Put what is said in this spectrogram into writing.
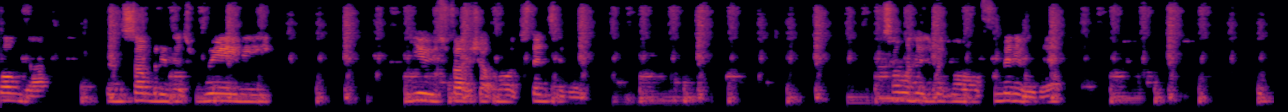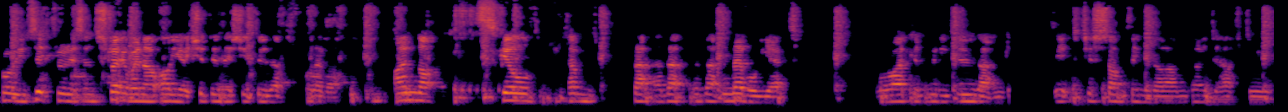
longer than somebody that's really used Photoshop more extensively. Someone who's a bit more familiar with it probably zip through this and straight away know, oh yeah, you should do this, you should do that, whatever. I'm not skilled at that, that, that level yet where I can really do that. And it's just something that I'm going to have to,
